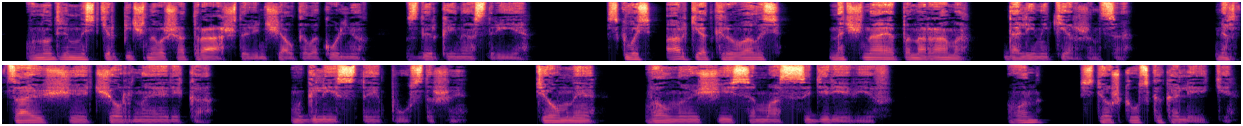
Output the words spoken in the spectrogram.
— внутренность кирпичного шатра, что венчал колокольню с дыркой на острие. Сквозь арки открывалась ночная панорама долины Керженца. Мерцающая черная река, мглистые пустоши, темные, волнующиеся массы деревьев. Вон стежка узкоколейки,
